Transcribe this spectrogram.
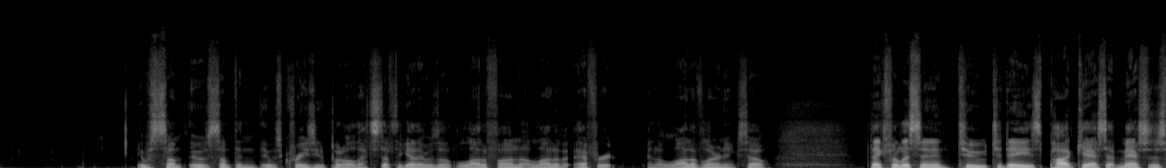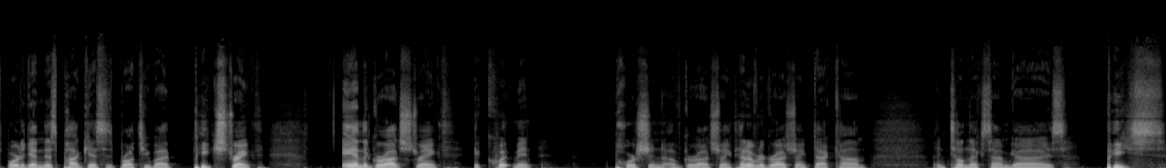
it was some it was something it was crazy to put all that stuff together. It was a lot of fun, a lot of effort, and a lot of learning. So thanks for listening to today's podcast at Masters of Sport. Again, this podcast is brought to you by Peak Strength and the Garage Strength equipment portion of Garage Strength. Head over to garagestrength.com. Until next time, guys. Peace.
